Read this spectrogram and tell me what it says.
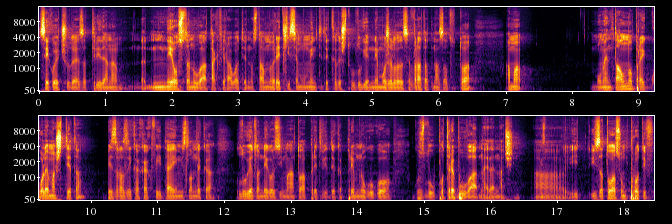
секој чудо е за три дена, не остануваа такви работи. Едноставно ретки се моментите каде што луѓе не можеле да се вратат назад од тоа, ама моментално прави голема штета, без разлика каква и да е, и мислам дека луѓето не го земаат тоа предвид дека премногу го го злоупотребуваат на еден начин. А, и, и за тоа сум против,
